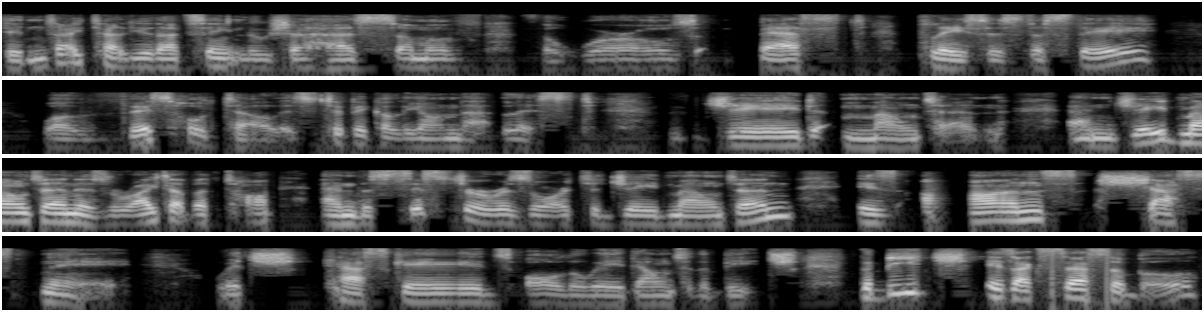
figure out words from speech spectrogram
Didn't I tell you that St. Lucia has some of the world's best places to stay? Well, this hotel is typically on that list, Jade Mountain. And Jade Mountain is right at the top. And the sister resort to Jade Mountain is Anse Chastanet, which cascades all the way down to the beach. The beach is accessible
